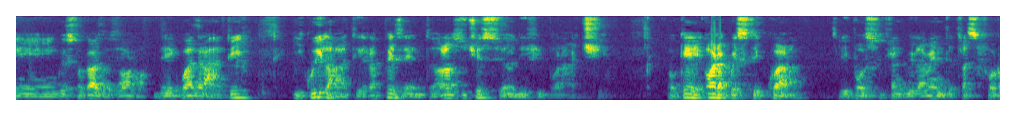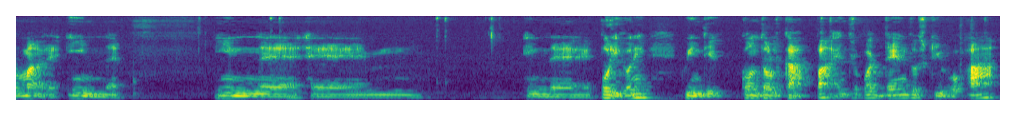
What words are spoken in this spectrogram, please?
in questo caso sono dei quadrati, i cui lati rappresentano la successione di Fibonacci. Ok, ora questi qua li posso tranquillamente trasformare in, in, eh, in eh, poligoni, quindi CTRL K, entro qua dentro, scrivo A,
